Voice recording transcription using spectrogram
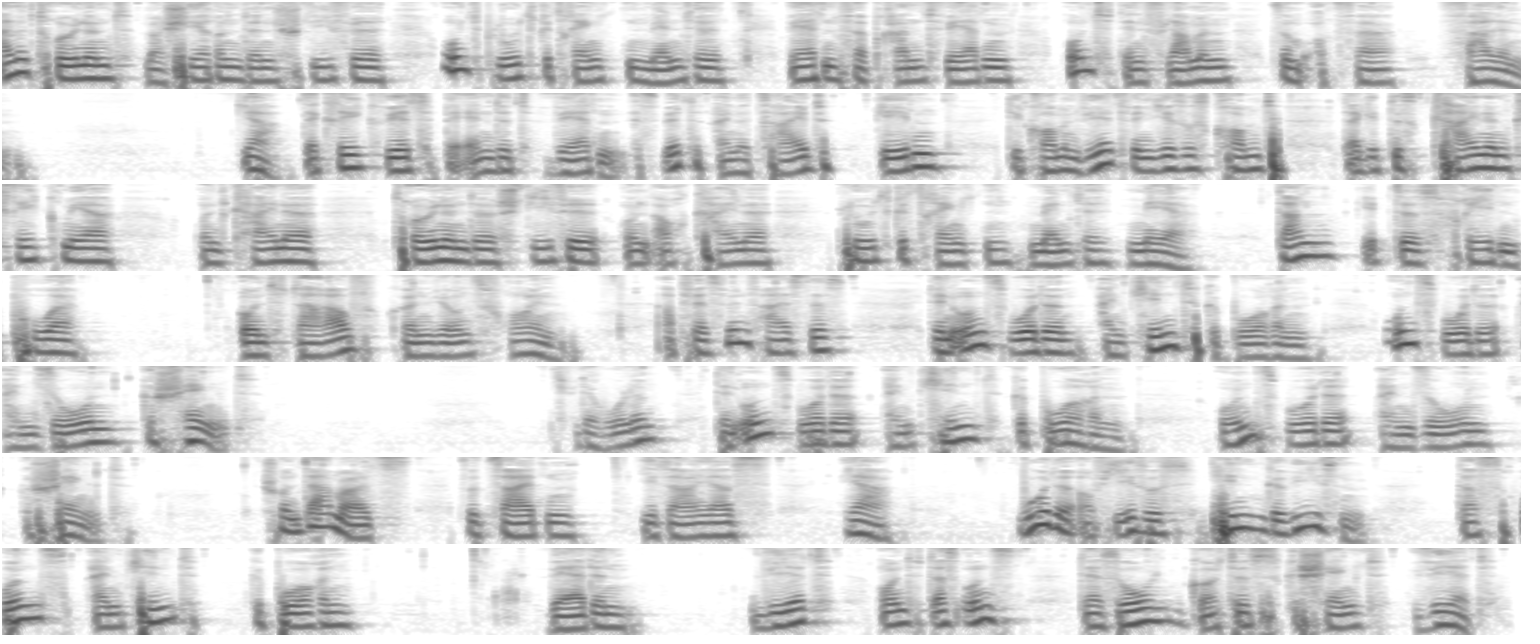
alle dröhnend marschierenden Stiefel und blutgetränkten Mäntel werden verbrannt werden und den Flammen zum Opfer fallen. Ja, der Krieg wird beendet werden. Es wird eine Zeit geben, die kommen wird, wenn Jesus kommt. Da gibt es keinen Krieg mehr und keine dröhnende Stiefel und auch keine blutgetränkten Mäntel mehr. Dann gibt es Frieden pur und darauf können wir uns freuen. Ab Vers 5 heißt es, denn uns wurde ein Kind geboren, uns wurde ein Sohn geschenkt. Ich wiederhole, denn uns wurde ein Kind geboren, uns wurde ein Sohn geschenkt. Schon damals, zu Zeiten Jesajas, ja, wurde auf Jesus hingewiesen, dass uns ein Kind geboren werden wird und dass uns der Sohn Gottes geschenkt wird,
